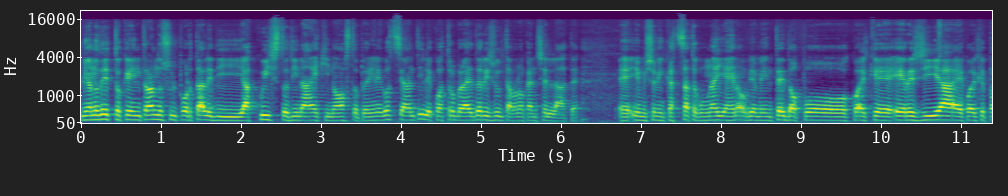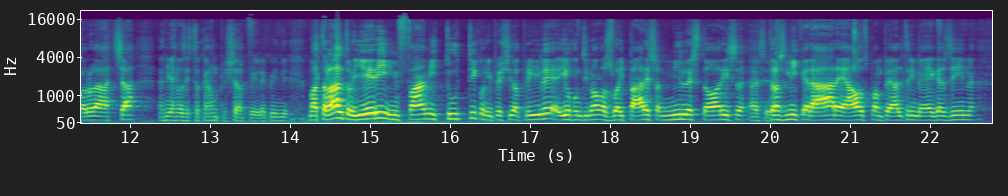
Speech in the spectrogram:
mi hanno detto che entrando sul portale di acquisto di Nike nostro per i negozianti, le 4 bread risultavano cancellate. E io mi sono incazzato come una iena, ovviamente, dopo qualche eresia e qualche parolaccia, e mi hanno detto che era un pesce d'aprile. Quindi... Ma tra l'altro ieri infami tutti con i pesci d'aprile, io continuavo a swipeare sa, mille stories Eh sì. tra Sneakerare, Outpump e altri magazine.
